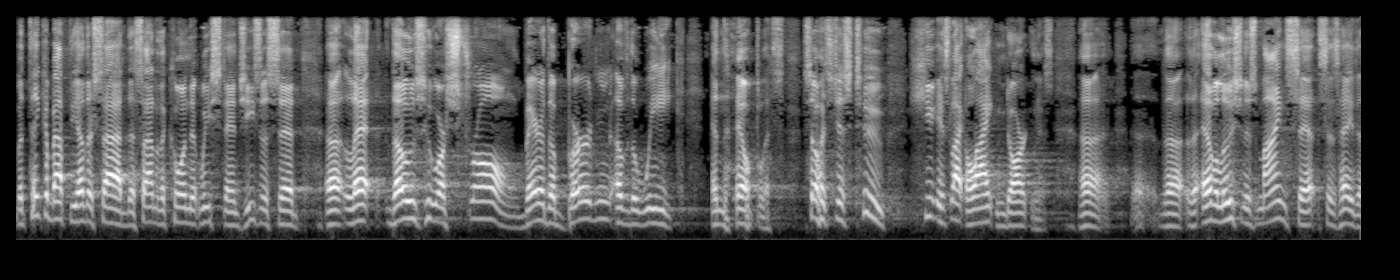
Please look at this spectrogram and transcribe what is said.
But think about the other side, the side of the coin that we stand. Jesus said, uh, let those who are strong bear the burden of the weak and the helpless. So it's just two, it's like light and darkness. Uh, the, the evolutionist mindset says, hey, the,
